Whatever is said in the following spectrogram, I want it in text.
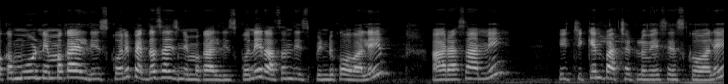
ఒక మూడు నిమ్మకాయలు తీసుకొని పెద్ద సైజు నిమ్మకాయలు తీసుకొని రసం తీసి పిండుకోవాలి. ఆ రసాన్ని ఈ చికెన్ పచ్చడిలో వేసేసుకోవాలి.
